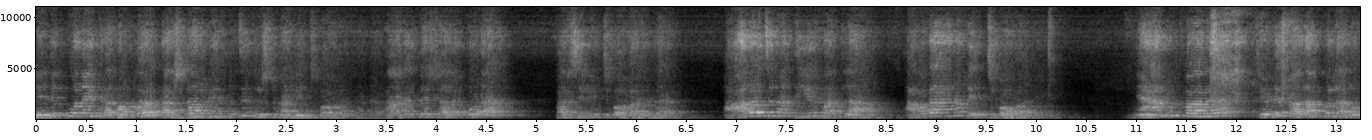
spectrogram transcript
వెతుక్కునే క్రమంలో కష్టాల మీద నుంచి దృష్టి మళ్ళించుకోవాలన్నమాట. రాగద్వేషాలు కూడా పరిశీలించుకోవాలి ఆలోచన తీరు పట్ల అవగాహన పెంచుకోవాలి. జ్ఞానం ద్వారా చెడు తలంపులను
